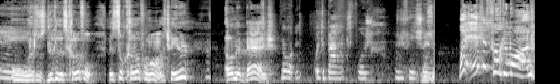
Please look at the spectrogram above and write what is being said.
Eight. Ooh, this is- look at this colorful. It's so colorful, huh? The trainer? Element badge. no, what's the badge for? What is this Pokemon?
